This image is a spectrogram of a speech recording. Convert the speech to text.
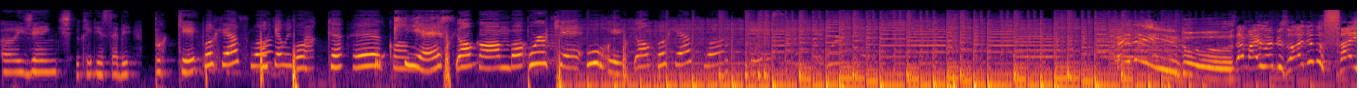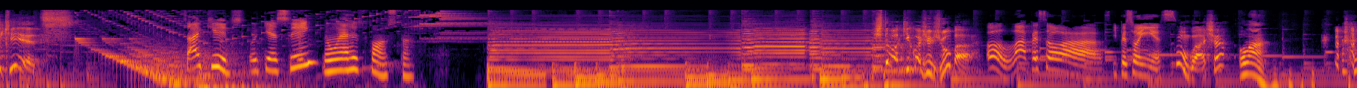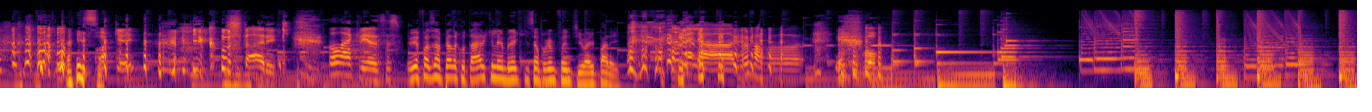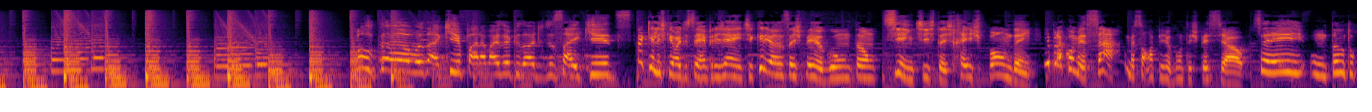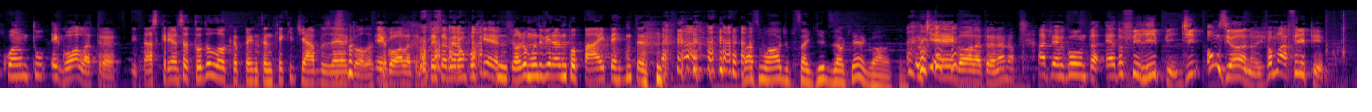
Oi, gente. Eu queria saber por quê? Por que as flores? Por que o espaço? Por que é O que é seu combo? Por quê? Por quê? Por que as flores? Bem-vindos a mais um episódio do Psy Kids. Sai, kids, porque sim não é a resposta. Estou aqui com a Jujuba, Olá, pessoas e pessoinhas. com o Guaxa, Olá! é isso. ok, e com o Tarek. Olá, crianças. Eu ia fazer uma piada com o Tarek e lembrei que isso é um programa infantil, aí parei. Melhor, por favor. Muito bom. Aqui para mais um episódio do Psy Kids. Aquele esquema de sempre, gente. Crianças perguntam, cientistas respondem. E para começar, começar uma pergunta especial. Serei um tanto quanto ególatra. E tá as crianças tudo loucas perguntando o que que diabos é ególatra. Ególatra. Vocês saberão por quê? Todo mundo virando pro pai e perguntando. Próximo áudio pro Psykids é o que é Gólatra? O que é ególatra, né? Não. A pergunta é do Felipe, de 11 anos. Vamos lá, Felipe.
